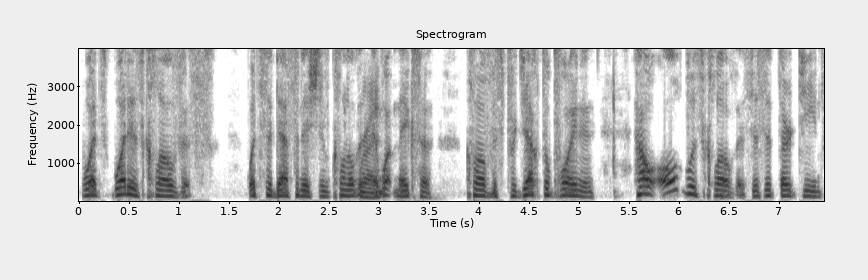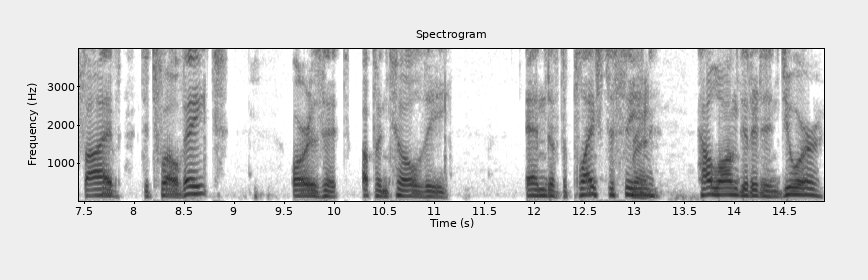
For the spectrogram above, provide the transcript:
what's what is Clovis? What's the definition of Clovis, right. and what makes a Clovis projectile point, and how old was Clovis? Is it 13.5 to 12.8? Or is it up until the end of the Pleistocene? Right. How long did it endure,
